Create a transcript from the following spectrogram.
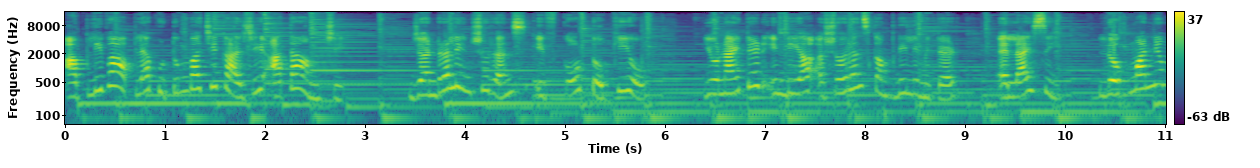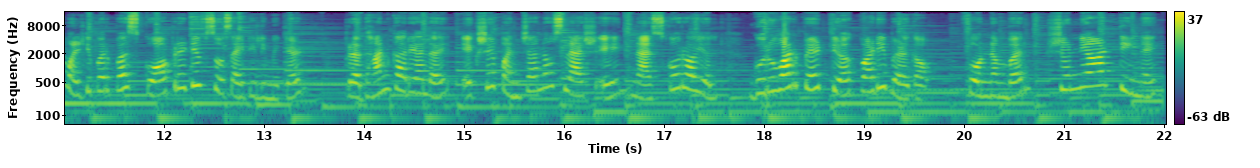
आपली व आपल्या कुटुंबाची काळजी आता आमची. General insurance IFFCO Tokyo. United India Assurance Company Limited L I C Lokmanya Multipurpose Cooperative Society Limited प्रधान कार्यालय एकशे पंच्याण्णव slash A Nasco Royal Guruwar Peth Tilakwadi Belgaum. Phone number शून्य आठ तीन एक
